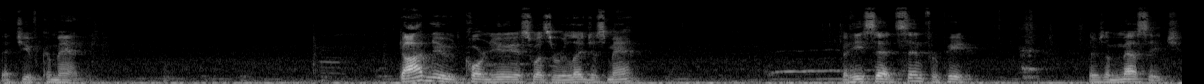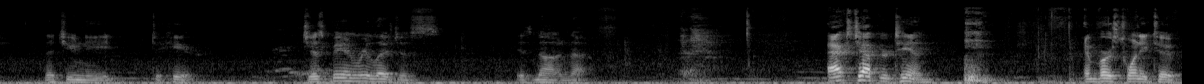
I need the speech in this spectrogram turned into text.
that you've commanded. God knew Cornelius was a religious man, but he said, Send for Peter. There's a message that you need to hear. Just being religious is not enough. Acts chapter 10 and verse 22.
